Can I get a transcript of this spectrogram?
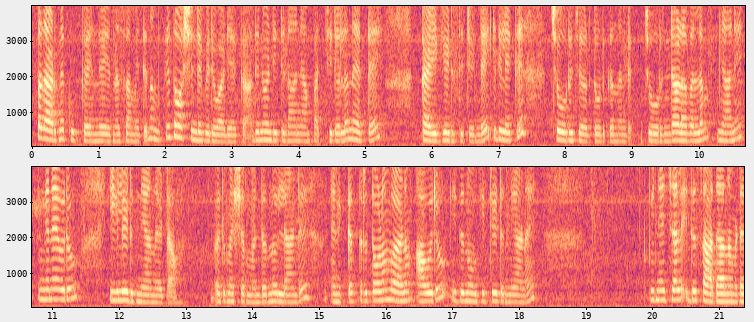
അപ്പോൾ അത് കുക്ക് ചെയ്യുന്ന വരുന്ന സമയത്ത് നമുക്ക് ദോശന്റെ പരിപാടിയാക്കാം. അതിന് വേണ്ടിയിട്ട് ഇതാ ഞാൻ പച്ചരിയെല്ലാം നേരത്തെ കഴുകി എടുത്തിട്ടുണ്ട് ഇതിലേക്ക് ചോറ് ചേർത്ത് കൊടുക്കുന്നുണ്ട്. ചോറിന്റെ അളവെല്ലാം ഞാൻ ഇങ്ങനെ ഒരു ഈലിടുന്നതാണ് കേട്ടോ. ഒരു മെഷർമെന്റ് ഒന്നും ഇല്ലാണ്ട് എനിക്ക് എത്രത്തോളം വേണം ആ ഒരു ഇത് നോക്കിയിട്ട് ഇടുന്നതാണ്. പിന്നെ വെച്ചാൽ ഇത് സാധാ നമ്മുടെ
